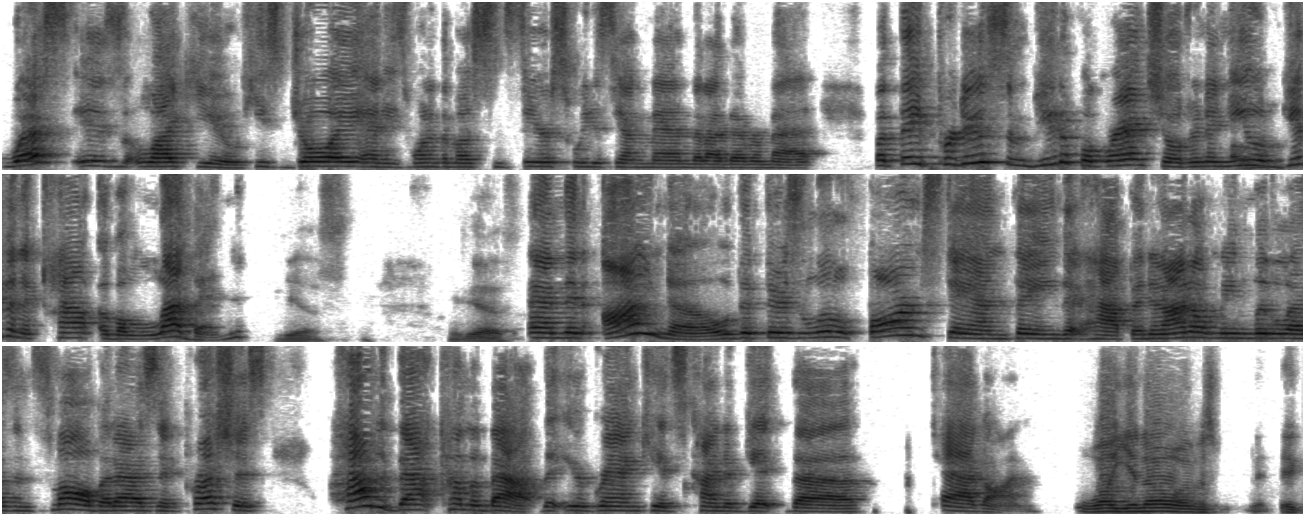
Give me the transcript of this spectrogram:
Wes is like you. He's joy and he's one of the most sincere, sweetest young men that I've ever met. But they produce some beautiful grandchildren, and you have oh. given a count of 11. Yes. Yes. And then I know that there's a little farm stand thing that happened, and I don't mean little as in small, but as in precious. How did that come about that your grandkids kind of get the tag on? Well, you know, it was it,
